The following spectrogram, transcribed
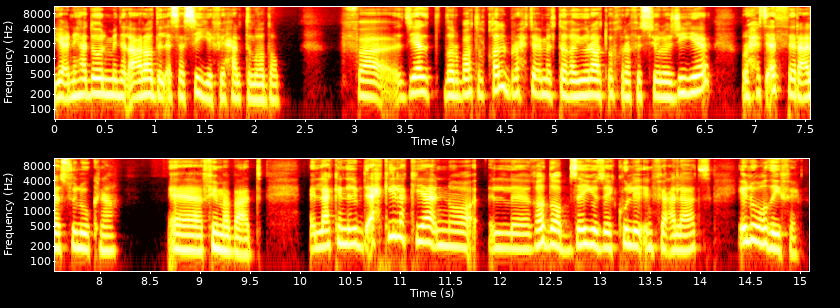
يعني هدول من الأعراض الأساسية في حالة الغضب. فزيادة ضربات القلب رح تعمل تغيرات أخرى فسيولوجية ورح تأثر على سلوكنا فيما بعد. لكن اللي بدي أحكي لك إياه إنه الغضب زيه زي كل الانفعالات له وظيفة.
